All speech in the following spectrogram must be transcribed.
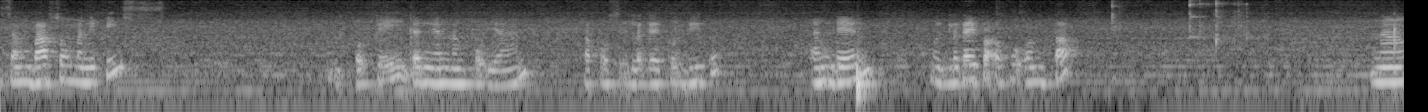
isang basong manipis. Okay, ganyan lang po yan. Tapos, ilagay ko dito. And then, maglagay pa ako on top ng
